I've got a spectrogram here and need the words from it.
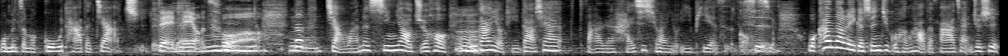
我们怎么估它的价值，对不对？对，没有错，那讲完了新药之后，您刚刚有提到，现在法人还是喜欢有 EPS 的公司。我看到了一个生技股很好的发展，就是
